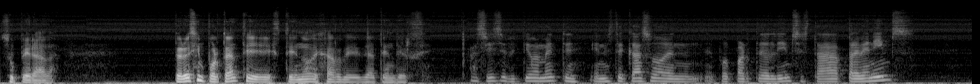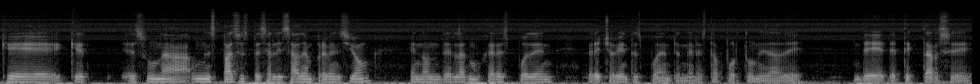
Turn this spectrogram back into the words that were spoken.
superada. Pero es importante este no dejar de, de atenderse. Así es, efectivamente. En este caso, en, por parte del IMSS está Prevenims, que, que es una, un espacio especializado en prevención en donde las mujeres pueden, derechohabientes pueden tener esta oportunidad de, de detectarse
